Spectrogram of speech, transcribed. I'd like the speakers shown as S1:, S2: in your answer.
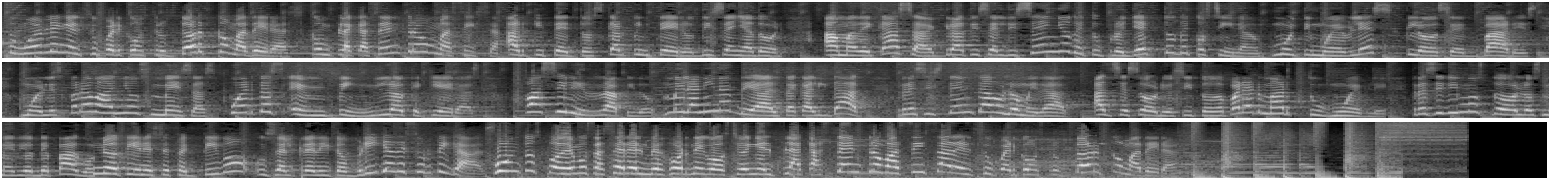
S1: Tu mueble en el Superconstructor Comaderas, con placa centro maciza.
S2: Arquitectos, carpintero, diseñador, ama de casa, gratis el diseño de tu proyecto de cocina, multimuebles, closet, bares, muebles para baños, mesas, puertas, en fin, lo que quieras fácil y rápido, melanina de alta calidad, resistente a la humedad, accesorios y todo para armar tu mueble. Recibimos todos los medios de pago.
S1: ¿No tienes efectivo? Usa el crédito Brilla de Surtigas. Juntos podemos hacer el mejor negocio en el placa centro maciza del superconstructor Comaderas.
